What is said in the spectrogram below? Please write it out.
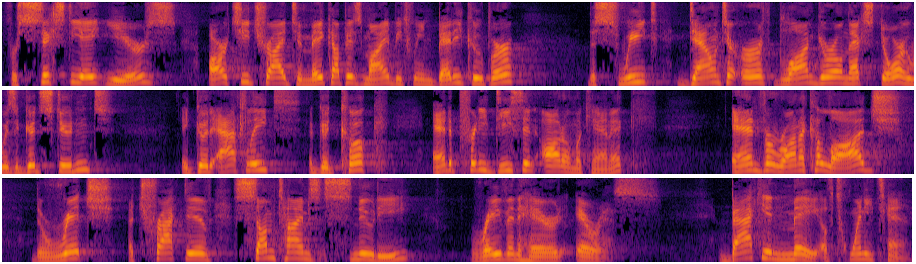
For 68 years, Archie tried to make up his mind between Betty Cooper, the sweet, down to earth blonde girl next door who was a good student, a good athlete, a good cook, and a pretty decent auto mechanic, and Veronica Lodge the rich, attractive, sometimes snooty, raven haired heiress. Back in May of 2010,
